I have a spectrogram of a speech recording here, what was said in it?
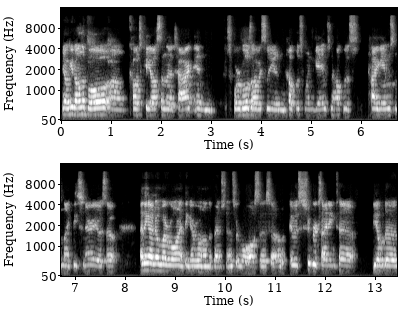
you know get on the ball, um, cause chaos in the attack, and score goals obviously, and help us win games and help us tie games in like these scenarios. So. I think I know my role, and I think everyone on the bench knows their role also. So it was super exciting to be able to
